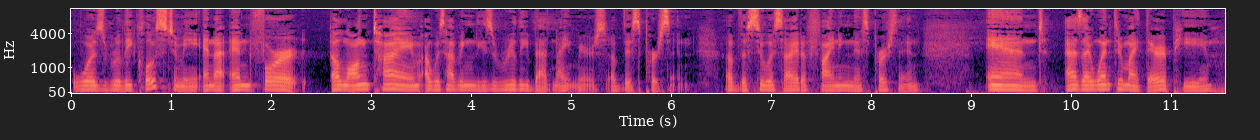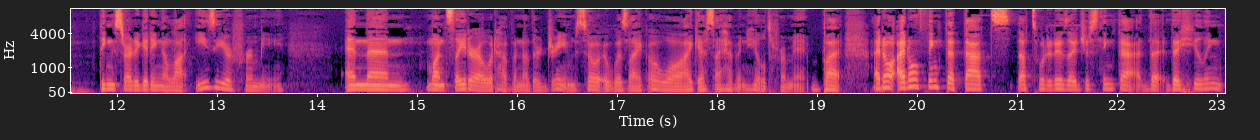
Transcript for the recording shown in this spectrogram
was really close to me, and I, and for a long time I was having these really bad nightmares of this person, of the suicide, of finding this person. And as I went through my therapy, things started getting a lot easier for me and then months later i would have another dream. So it was like oh well i guess i haven't healed from it. But i don't i don't think that that's that's what it is. I just think that the, the healing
